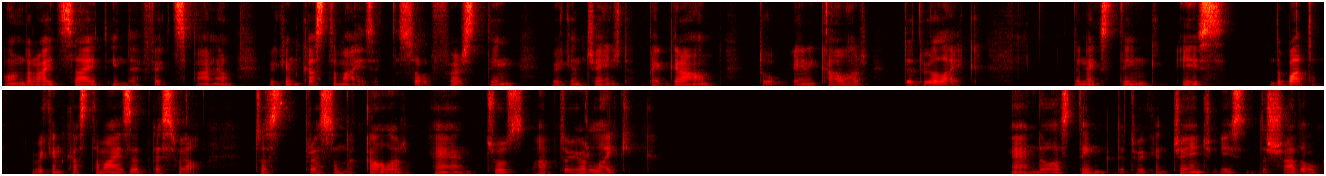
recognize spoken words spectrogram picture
On the right side in the effects panel, we can customize it. So first thing, we can change the background to any color that we like. The next thing is the button. We can customize it as well. Just press on the color and choose up to your liking. And the last thing that we can change is the shadow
